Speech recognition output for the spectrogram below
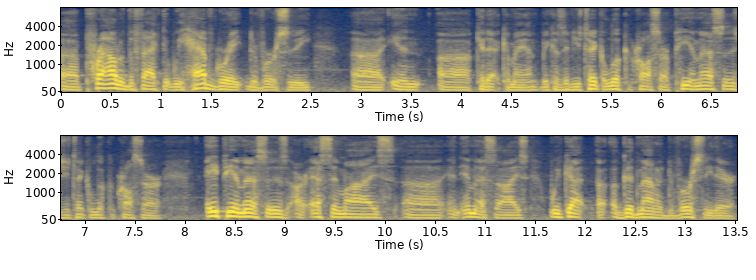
uh, proud of the fact that we have great diversity uh, in uh, Cadet Command because if you take a look across our PMSs, you take a look across our APMSs, our SMIs, uh, and MSIs, we've got a, a good amount of diversity there.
